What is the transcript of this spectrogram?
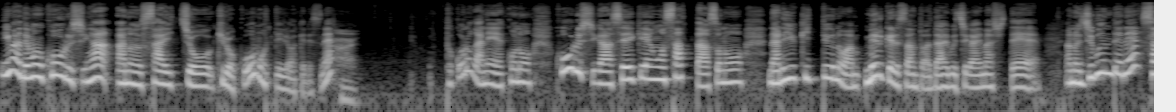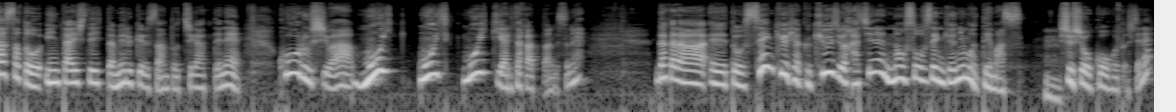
今でもコール氏があの最長記録を持っているわけですね。はいところがねこのコール氏が政権を去ったその成り行きっていうのはメルケルさんとはだいぶ違いましてあの自分でねさっさと引退していったメルケルさんと違ってねコール氏はもうもうもう一期やりたかったんですね。だから、えーと、1998年の総選挙にも出ます、うん、首相候補としてね。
